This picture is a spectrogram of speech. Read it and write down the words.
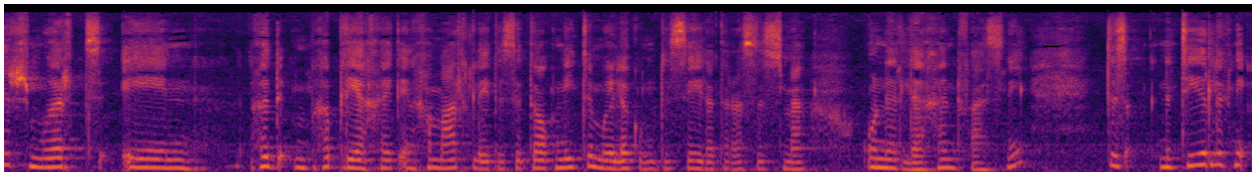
eers moord en gepleeg het en gemartel het, is dit dalk nie te moeilik om te sê dat rasisme onderliggend was nie. Dit is natuurlik nie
